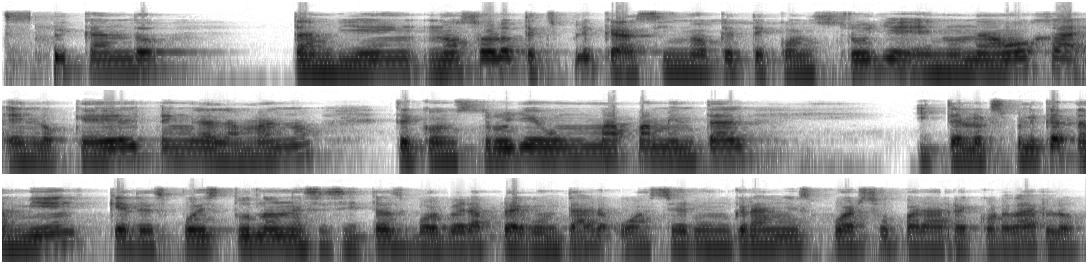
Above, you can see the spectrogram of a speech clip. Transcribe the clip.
explicando, también no solo te explica, sino que te construye en una hoja, en lo que él tenga la mano, te construye un mapa mental y te lo explica también que después tú no necesitas volver a preguntar o hacer un gran esfuerzo para recordarlo.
